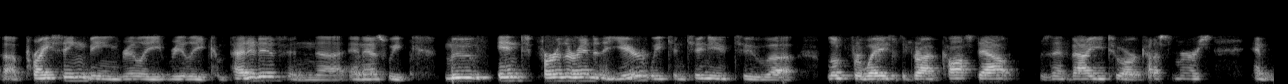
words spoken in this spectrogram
uh, pricing being really, really competitive. And uh, as we move further into the year, we continue to look for ways to drive cost out, present value to our customers, and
